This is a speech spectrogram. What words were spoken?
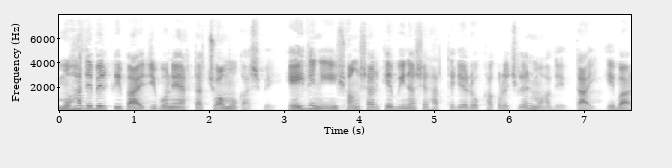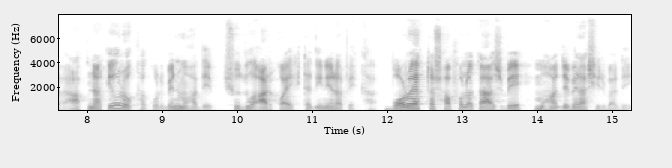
মহাদেবের কৃপায় জীবনে একটা চমক আসবে। এই দিনই সংসারকে বিনাশের হাত থেকে রক্ষা করেছিলেন মহাদেব। তাই এবার আপনাকেও রক্ষা করবেন মহাদেব। শুধু আর কয়েকটা দিনের অপেক্ষা। বড় একটা সফলতা আসবে মহাদেবের আশীর্বাদে।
